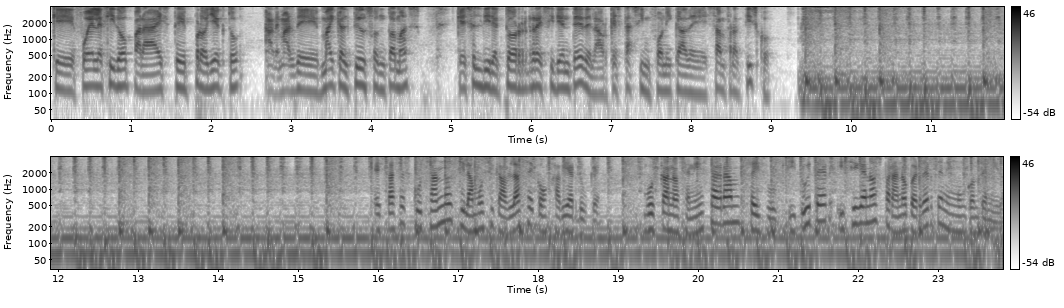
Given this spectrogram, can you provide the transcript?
que fue elegido para este proyecto, además de Michael Tilson Thomas, que es el director residente de la Orquesta Sinfónica de San Francisco. Estás escuchando Si la música hablase con Javier Duque. Búscanos en Instagram, Facebook y Twitter y síguenos para no perderte ningún contenido.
